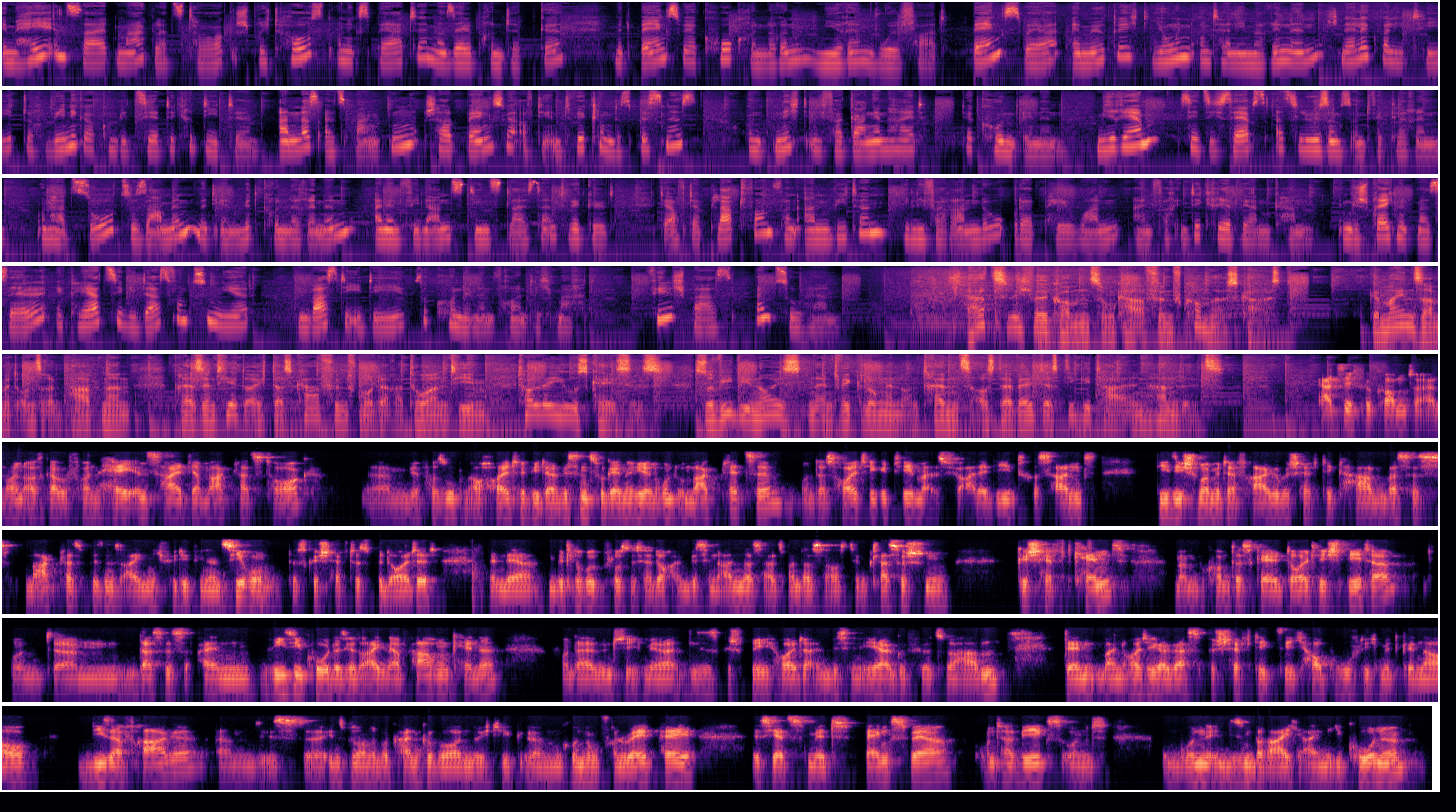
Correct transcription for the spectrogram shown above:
Im Hey Inside Marktplatz Talk spricht Host und Experte Marcel Bründöpke mit Banksware Co-Gründerin Miriam Wohlfahrt. Banksware ermöglicht jungen Unternehmerinnen schnelle Qualität durch weniger komplizierte Kredite. Anders als Banken schaut Banksware auf die Entwicklung des Business und nicht in die Vergangenheit der Kundinnen. Miriam sieht sich selbst als Lösungsentwicklerin und hat so zusammen mit ihren Mitgründerinnen einen Finanzdienstleister entwickelt, der auf der Plattform von Anbietern wie Lieferando oder PayOne einfach integriert werden kann. Im Gespräch mit Marcel erklärt sie, wie das funktioniert und was die Idee so kundinnenfreundlich macht. Viel Spaß beim Zuhören. Herzlich willkommen zum K5 Commerce Cast. Gemeinsam mit unseren Partnern präsentiert euch das K5 Moderatorenteam tolle Use Cases sowie die neuesten Entwicklungen und Trends aus der Welt des digitalen Handels. Herzlich willkommen zu einer neuen Ausgabe von Hey Inside, der Marktplatz Talk. Ähm, wir versuchen auch heute wieder Wissen zu generieren rund um Marktplätze. Und das heutige Thema ist für alle die interessant, die sich schon mal mit der Frage beschäftigt haben, was das Marktplatzbusiness eigentlich für die Finanzierung des Geschäftes bedeutet. Denn der Mittelrückfluss ist ja doch ein bisschen anders, als man das aus dem klassischen Geschäft kennt. Man bekommt das Geld deutlich später. Und ähm, das ist ein Risiko, das ich aus eigener Erfahrung kenne. Von daher wünsche ich mir, dieses Gespräch heute ein bisschen eher geführt zu haben. Denn mein heutiger Gast beschäftigt sich hauptberuflich mit genau dieser Frage. Ähm, sie ist äh, insbesondere bekannt geworden durch die ähm, Gründung von RatePay ist jetzt mit Banksware unterwegs und im Grunde in diesem Bereich eine Ikone.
